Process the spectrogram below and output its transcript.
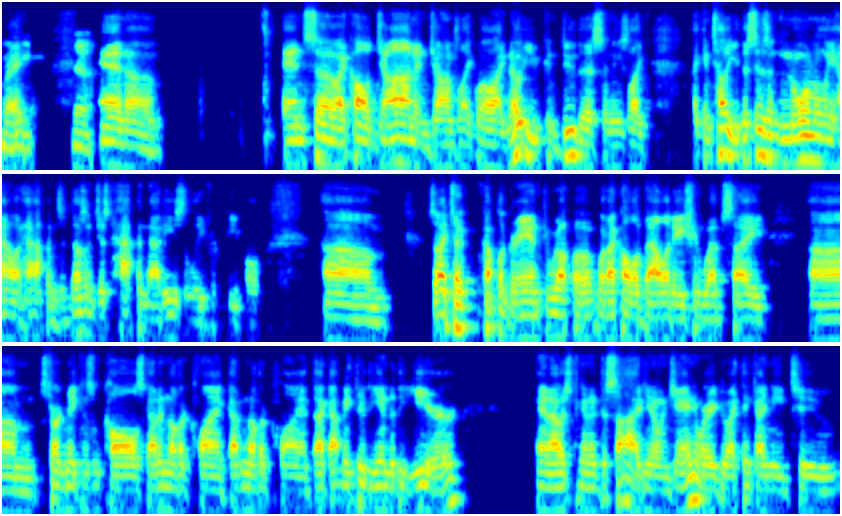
right? Mm-hmm. Yeah. And um, and so I called John, and John's like, "Well, I know you can do this," and he's like, "I can tell you, this isn't normally how it happens. It doesn't just happen that easily for people." Um, so I took a couple of grand, threw up a what I call a validation website, um, started making some calls, got another client, got another client. That got me through the end of the year, and I was going to decide, you know, in January, do I think I need to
